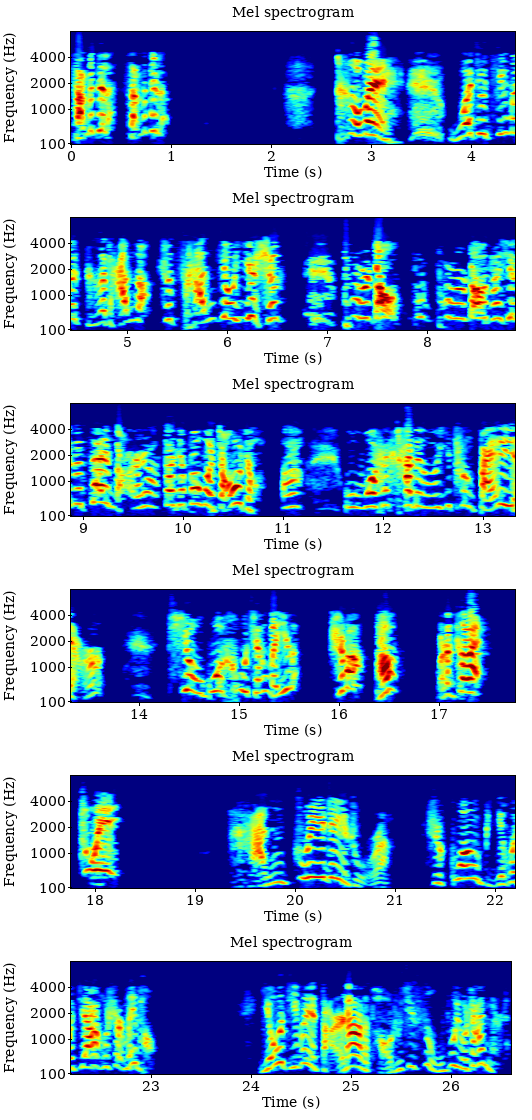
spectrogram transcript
怎么的了？怎么的了？各位，我就听那葛谭呐，是惨叫一声，不知道不不知道他现在在哪儿啊？大家帮我找找啊！我我还看到有一趟白影跳过后墙没了。是吧？啊！我说各位追，喊追这主啊，是光比划家伙事没跑。有几位胆儿大的跑出去四五步又站那儿了，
